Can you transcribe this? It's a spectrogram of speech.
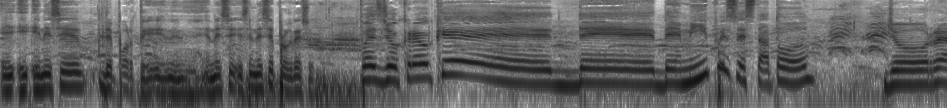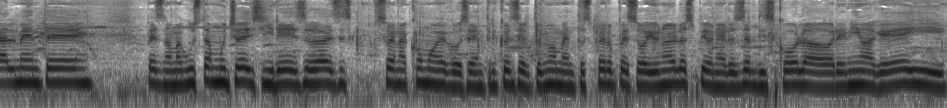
eh, en ese deporte, en, ese, en ese progreso? Pues yo creo que de, de mí pues está todo. Yo realmente pues no me gusta mucho decir eso, a veces suena como egocéntrico en ciertos momentos, pero pues soy uno de los pioneros del disco volador en Ibagué y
